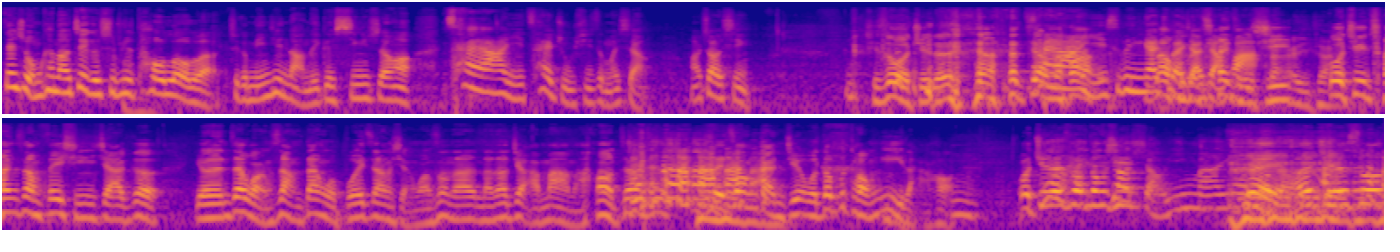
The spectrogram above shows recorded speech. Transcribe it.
但是我们看到这个是不是透露了这个民进党的一个心声啊？蔡阿姨、蔡主席怎么想？好，赵信，其实我觉得 这样的蔡，阿姨是不是应该出来讲讲话蔡主席过去穿上飞行夹克，有人在网上，但我不会这样想，网上难难道叫阿妈吗？哈，这样子，所以这种感觉我都不同意啦，哈。我觉得这东西小英吗？对，而且说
